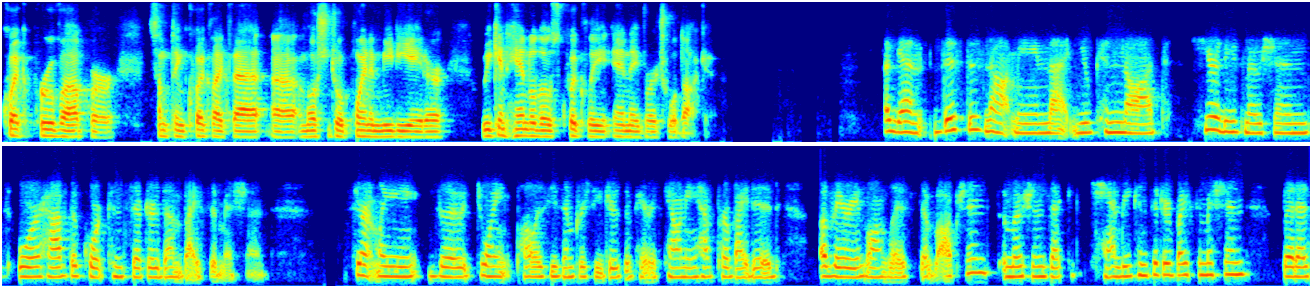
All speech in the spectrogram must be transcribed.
quick prove up or something quick like that, uh, a motion to appoint a mediator, we can handle those quickly in a virtual docket. Again, this does not mean that you cannot hear these motions or have the court consider them by submission. Certainly, the joint policies and procedures of Harris County have provided a very long list of options, motions that can be considered by submission. But as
